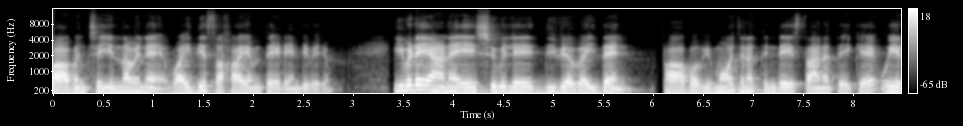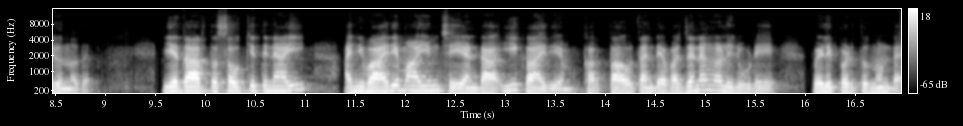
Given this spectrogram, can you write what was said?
പാപം ചെയ്യുന്നവന് വൈദ്യസഹായം തേടേണ്ടി വരും ഇവിടെയാണ് യേശുവിലെ ദിവ്യവൈദൻ പാപവിമോചനത്തിന്റെ സ്ഥാനത്തേക്ക് ഉയരുന്നത്. യഥാർത്ഥ സൗഖ്യത്തിനായി അനിവാര്യമായും ചെയ്യേണ്ട ഈ കാര്യം കർത്താവ് തന്റെ വചനങ്ങളിലൂടെ വെളിപ്പെടുത്തുന്നുണ്ട്.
